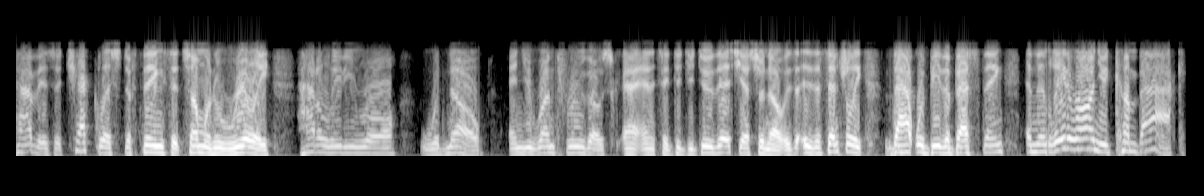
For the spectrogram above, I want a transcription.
have is a checklist of things that someone who really had a leading role would know, and you run through those uh, and say, did you do this? Yes or no? Is, is essentially that would be the best thing, and then later on you'd come back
